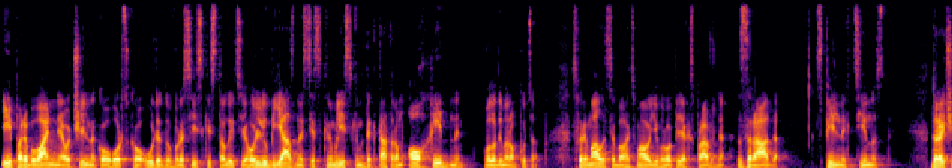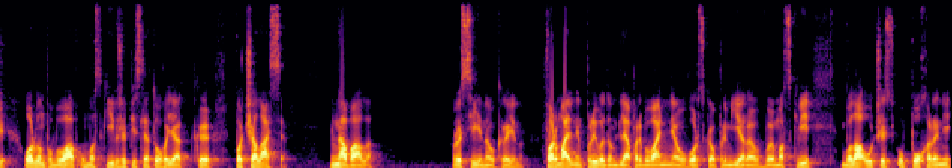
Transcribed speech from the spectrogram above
І перебування очільника угорського уряду в російській столиці, його люб'язності з кремлівським диктатором огидним Володимиром Путіним сприймалися багатьма у Європі як справжня зрада спільних цінностей. До речі, Орбан побував у Москві вже після того, як е, почалася навала Росії на Україну. Формальним приводом для перебування угорського прем'єра в Москві була участь у похороні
